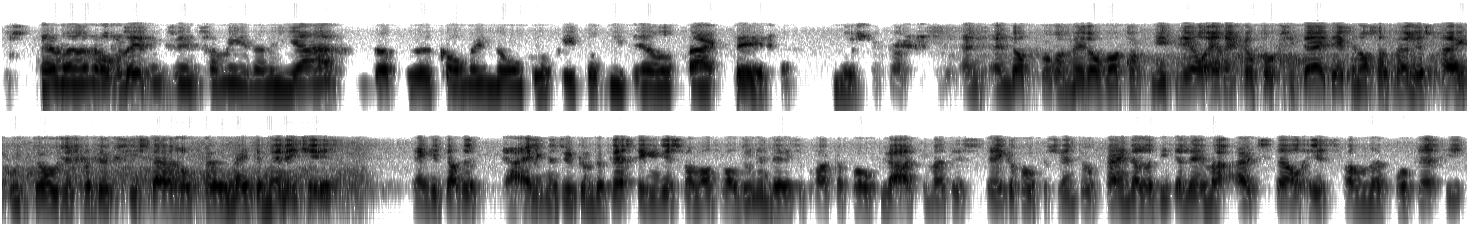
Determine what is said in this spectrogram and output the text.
Dus, ja, maar een overlevingswinst van meer dan een jaar, dat uh, komen in de oncologie toch niet heel vaak tegen. Dus. En, en dat voor een middel wat toch niet heel erg veel toxiteit heeft, en als dat wel eens vrij goed dosisreducties daarop uh, mee te managen is, denk ik dat het ja, eigenlijk natuurlijk een bevestiging is van wat we al doen in deze BRCA-populatie. Maar het is zeker voor patiënten ook fijn dat het niet alleen maar uitstel is van uh, progressie,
